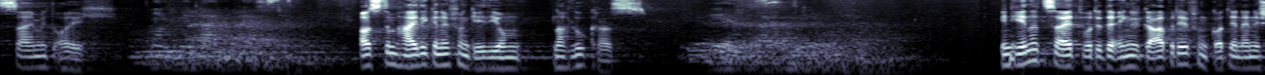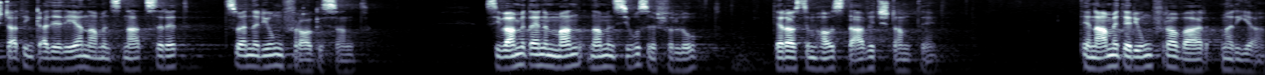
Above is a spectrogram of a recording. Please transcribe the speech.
sei mit euch. Und mit deinem Geist. Aus dem heiligen Evangelium nach Lukas. In jener Zeit wurde der Engel Gabriel von Gott in eine Stadt in Galiläa namens Nazareth zu einer Jungfrau gesandt. Sie war mit einem Mann namens Josef verlobt, der aus dem Haus David stammte. Der Name der Jungfrau war Maria.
